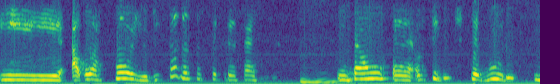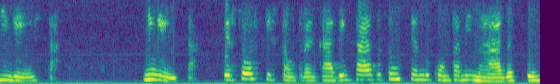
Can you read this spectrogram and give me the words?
e a, o apoio de todas as secretarias. Uhum. Então, é, é o seguinte, seguro, ninguém está. Ninguém está. Pessoas que estão trancadas em casa estão sendo contaminadas por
